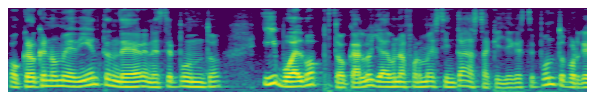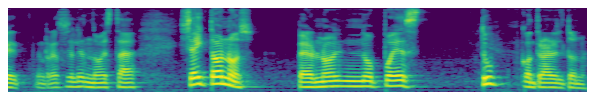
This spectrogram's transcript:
o creo que no me di a entender en este punto y vuelvo a tocarlo ya de una forma distinta hasta que llegue a este punto, porque en redes sociales no está... Si hay tonos, pero no, no puedes tú controlar el tono.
